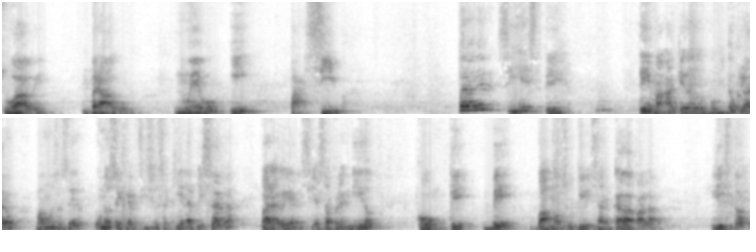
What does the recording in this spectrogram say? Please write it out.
suave, bravo, nuevo y pasiva. Para ver si este tema ha quedado un poquito claro, vamos a hacer unos ejercicios aquí en la pizarra para ver si has aprendido con qué B vamos a utilizar cada palabra. ¿Listo?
